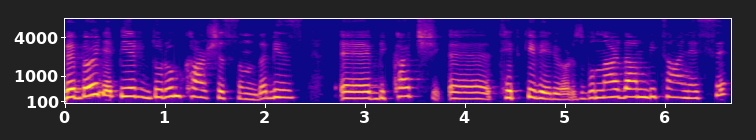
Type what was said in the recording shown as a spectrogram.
Ve böyle bir durum karşısında biz e, birkaç e, tepki veriyoruz. Bunlardan bir tanesi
